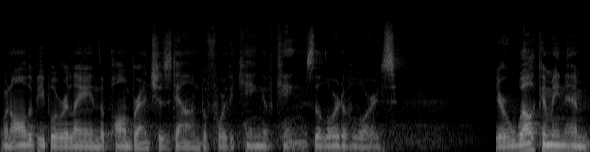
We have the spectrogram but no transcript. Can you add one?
when all the people were laying the palm branches down before the King of Kings, the Lord of Lords. They were welcoming him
